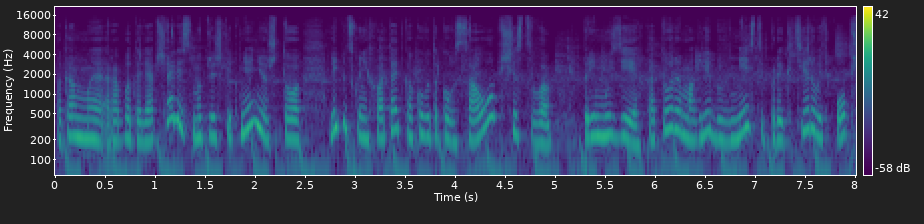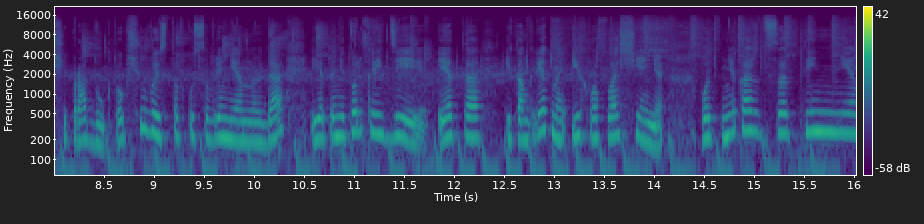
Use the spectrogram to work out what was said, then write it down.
Пока мы работали, общались, мы пришли к мнению, что Липецку не хватает какого-то такого сообщества при музеях, которые могли бы вместе проектировать общий продукт, общую выставку современную, да, и это не только идеи, это и конкретно их воплощение. Вот мне кажется, ты не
